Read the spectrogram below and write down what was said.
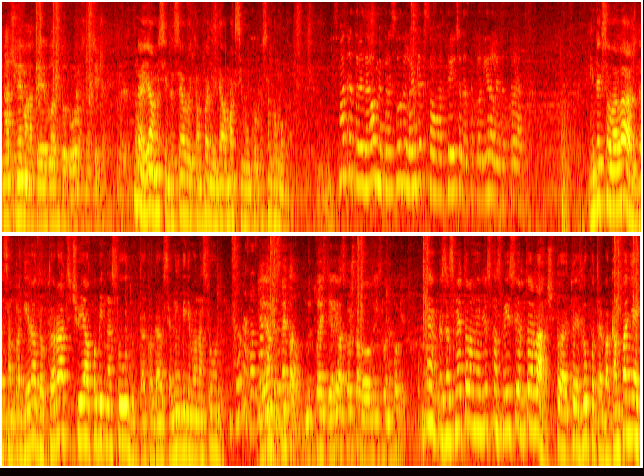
Znači nemate vlastitu odgovornost, ne osjećate? Ne, ja mislim da sam u ovoj kampanji dao maksimum koliko sam ga mogao. Smatrate li da je ovome presudilo indeksovo otkriće da ste plagirali doktorat? Indeksova laž da sam plagirao doktorat ću ja pobiti na sudu, tako da se mi vidimo na sudu. Dobro, sad Je li vam to smetalo? To jest, je li vas koštalo izborne pobjede? Ne, zasmetalo me u ljudskom smislu jer to je laž, to je, to je zloupotreba kampanje.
